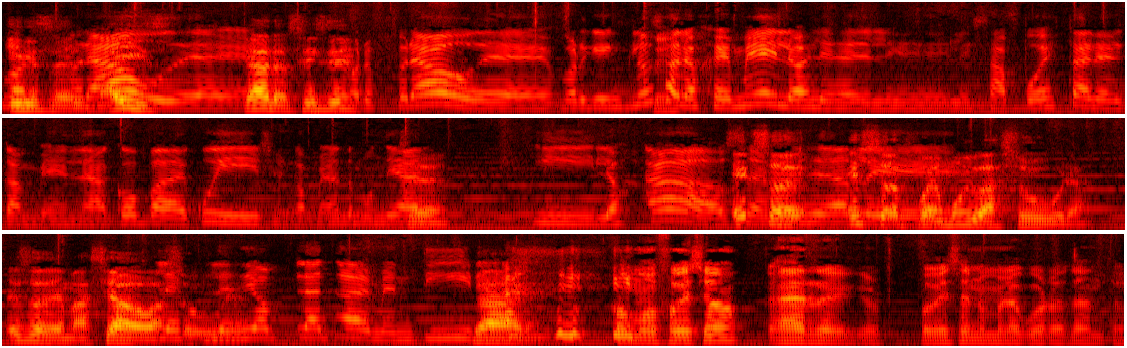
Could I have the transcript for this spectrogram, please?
Por irse del país. fraude. Claro, sí, sí. Por fraude. Porque incluso Sí. a los gemelos les, les, les apuestan en, el en la Copa de Quidditch, en el Campeonato Mundial. Sí. Y los caga. O sea, Eso, en vez de darle, eso fue muy basura. Eso es demasiado basura. les dio plata de mentira. Claro. ¿Cómo fue eso? A ver, porque eso no me lo acuerdo tanto.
